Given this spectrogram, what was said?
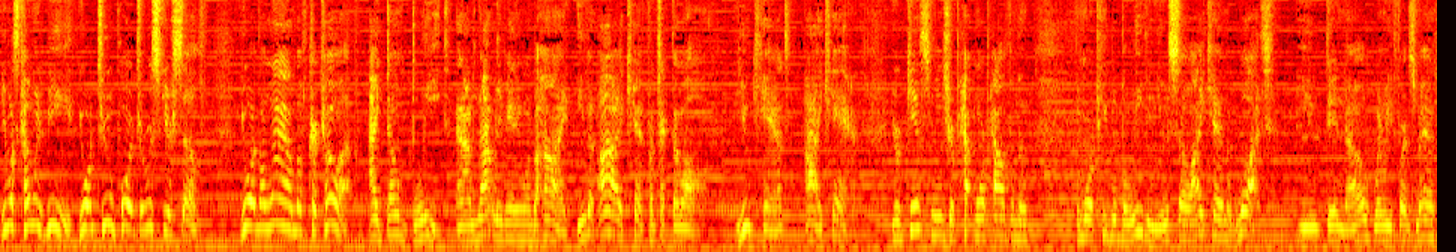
you must come with me. You are too important to risk yourself. You are the lamb of Krakoa. I don't bleed, and I'm not leaving anyone behind. Even I can't protect them all. You can't, I can. Your gifts means you're more powerful than the more people believe in you, so I can what? You didn't know? When we first met,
